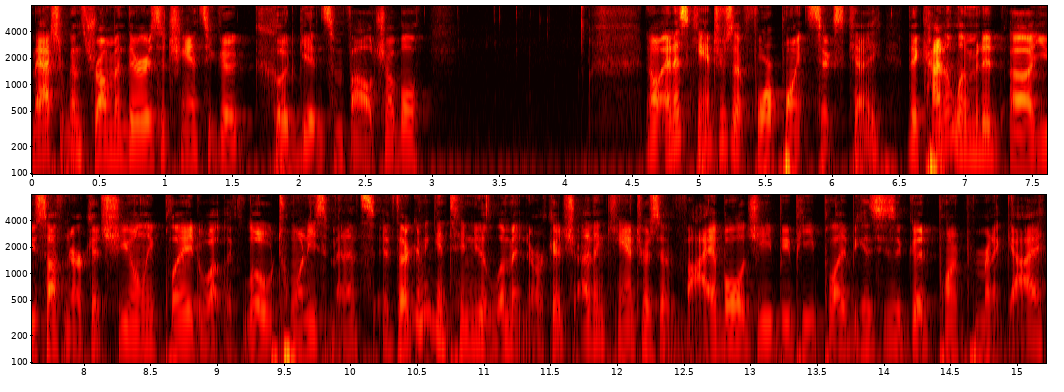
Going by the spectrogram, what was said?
matchup against Drummond, there is a chance he could could get in some foul trouble. Now, Enes Kanter's at 4.6K. They kind of limited uh, Jusuf Nurkic. She only played, what, like low 20s minutes. If they're going to continue to limit Nurkic, I think Kanter's a viable GPP play because he's a good point per minute guy.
